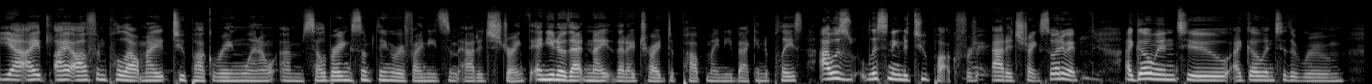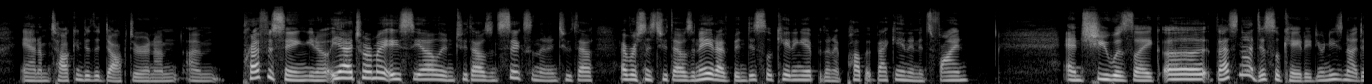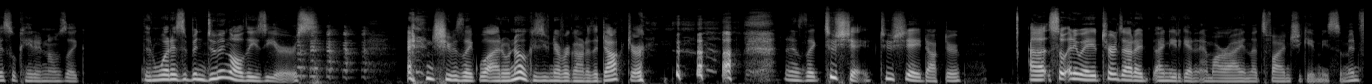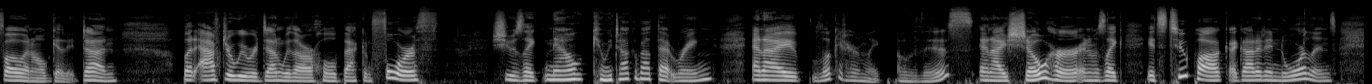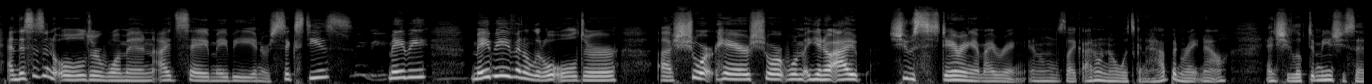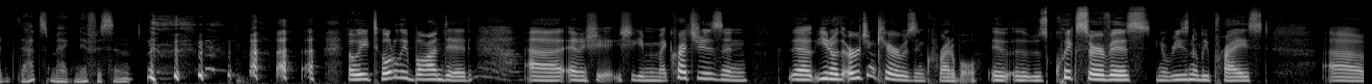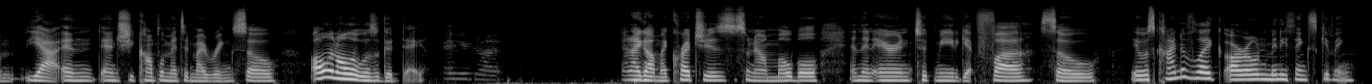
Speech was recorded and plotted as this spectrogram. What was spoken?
Yeah, I, I often pull out my Tupac ring when I- I'm celebrating something or if I need some added strength. And you know, that night that I tried to pop my knee back into place, I was listening to Tupac for added strength. So anyway, I go into I go into the room and I'm talking to the doctor and I'm I'm prefacing, you know, yeah, I tore my ACL in 2006 and then in 2000 ever since 2008 I've been dislocating it, but then I pop it back in and it's fine. And she was like, "Uh, that's not dislocated. Your knee's not dislocated." And I was like, then what has it been doing all these years? and she was like, well, I don't know because you've never gone to the doctor. and I was like, touche, touche, doctor. Uh, so anyway, it turns out I, I need to get an MRI, and that's fine. She gave me some info, and I'll get it done. But after we were done with our whole back and forth, she was like, Now, can we talk about that ring? And I look at her, I'm like, Oh, this? And I show her, and I was like, It's Tupac. I got it in New Orleans. And this is an older woman, I'd say maybe in her 60s, maybe, maybe, maybe even a little older, uh, short hair, short woman. You know, I. She was staring at my ring and I was like, I don't know what's going to happen right now. And she looked at me and she said, That's magnificent. oh, we totally bonded. Uh, and she she gave me my crutches and the you know the urgent care was incredible. It, it was quick service, you know, reasonably priced. Um, yeah, and and she complimented my ring. So all in all, it was a good day. And you got And I got my crutches, so now I'm mobile. And then Erin took me to get pho, so it was kind of like our own mini Thanksgiving.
